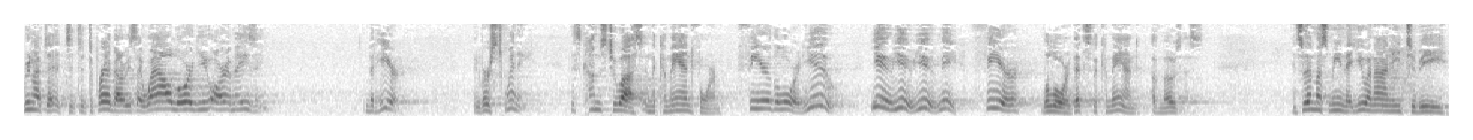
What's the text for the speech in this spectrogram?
We don't have to, to, to, pray about it. We say, wow, Lord, you are amazing. But here, in verse 20, this comes to us in the command form. Fear the Lord. You, you, you, you, me. Fear the Lord. That's the command of Moses. And so that must mean that you and I need to be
